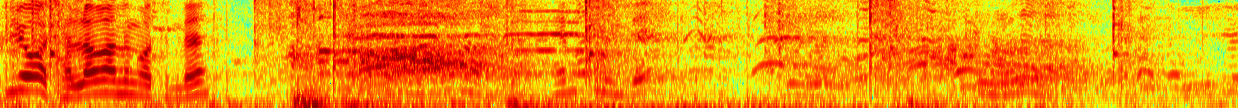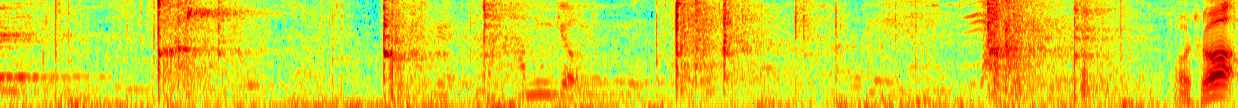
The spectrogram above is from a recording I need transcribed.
클리어가 잘 나가는 것 같은데? 잘 맞는데? 감격. 어 좋아.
